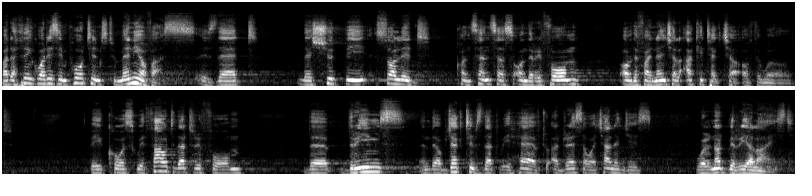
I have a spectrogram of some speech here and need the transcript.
But I think what is important to many of us is that there should be solid consensus on the reform of the financial architecture of the world. Because without that reform, the dreams and the objectives that we have to address our challenges will not be realized.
